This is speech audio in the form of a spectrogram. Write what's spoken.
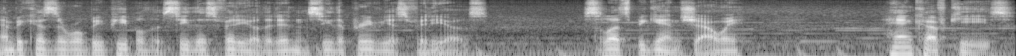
and because there will be people that see this video that didn't see the previous videos. So let's begin, shall we? Handcuff keys.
